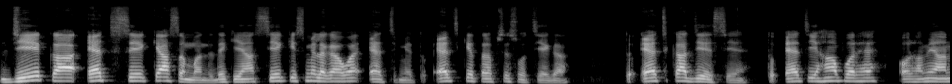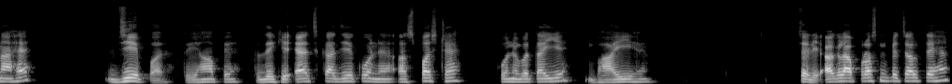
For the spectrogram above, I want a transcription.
जे का एच से क्या संबंध? देखिए यहाँ से किसमें लगा हुआ है? एच में। तो एच के तरफ़ से सोचिएगा। तो एच का जे से। तो एच यहाँ पर है और हमें आना है जे पर। तो यहाँ पे तो देखिए एच का जे कौन है? स्पष्ट है। कौन है बताइए? भाई है। चलिए अगला प्रश्न पे चलते हैं।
